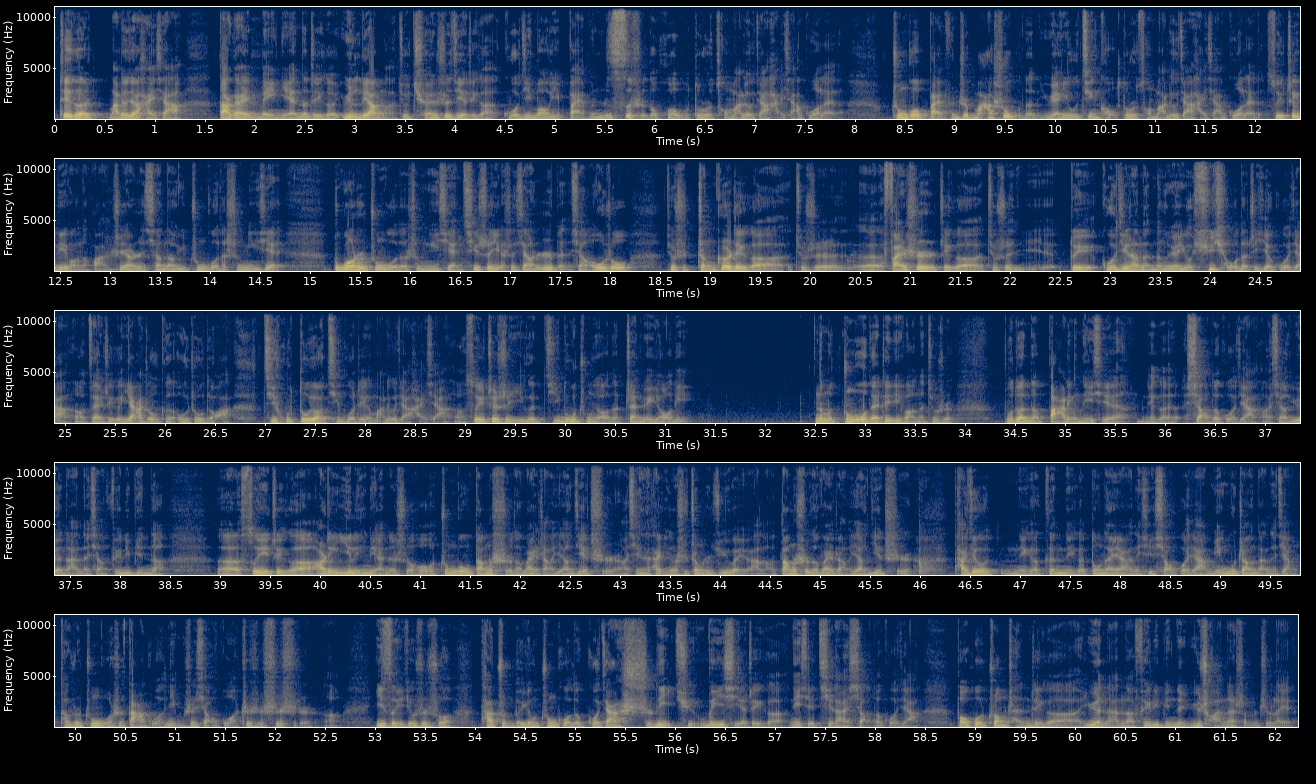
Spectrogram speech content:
这个马六甲海峡。大概每年的这个运量啊，就全世界这个国际贸易百分之四十的货物都是从马六甲海峡过来的。中国百分之八十五的原油进口都是从马六甲海峡过来的，所以这个地方的话，实际上是相当于中国的生命线。不光是中国的生命线，其实也是像日本、像欧洲，就是整个这个就是呃，凡是这个就是对国际上的能源有需求的这些国家啊，在这个亚洲跟欧洲的话，几乎都要经过这个马六甲海峡啊，所以这是一个极度重要的战略要地。那么中共在这地方呢，就是不断的霸凌那些那个小的国家啊，像越南的，像菲律宾的，呃，所以这个二零一零年的时候，中共当时的外长杨洁篪啊，现在他已经是政治局委员了。当时的外长杨洁篪，他就那个跟那个东南亚那些小国家明目张胆的讲，他说中国是大国，你们是小国，这是事实啊。意思也就是说，他准备用中国的国家实力去威胁这个那些其他小的国家，包括撞沉这个越南呢、菲律宾的渔船呢什么之类的。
